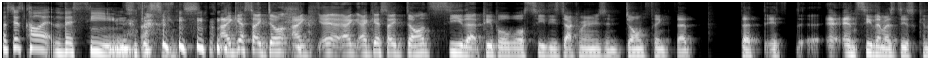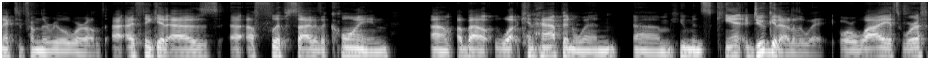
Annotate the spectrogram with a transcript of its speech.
Let's just call it the scenes. the scenes. I guess I don't. I, I, I guess I don't see that people will see these documentaries and don't think that that it and see them as disconnected from the real world. I, I think it as a, a, flip side of the coin. um, about what can happen when um, humans can't do get out of the way, or why it's worth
